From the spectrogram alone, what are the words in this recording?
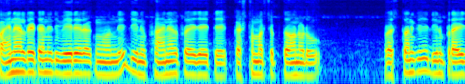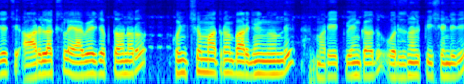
ఫైనల్ రేట్ అనేది వేరే రకంగా ఉంది. దీని ఫైనల్ ప్రైజ్ అయితే కస్టమర్ చెప్తా ఉన్నాడు. ప్రస్తుతానికి దీని ప్రైజ్ వచ్చి ఆరు లక్షల యాభై వేలు చెప్తా ఉన్నారు. కొంచెం మాత్రమే బార్గెనింగ్ ఉంది. మరి ఎక్కువేం కాదు. ఒరిజినల్ పీస్ అండి ఇది.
